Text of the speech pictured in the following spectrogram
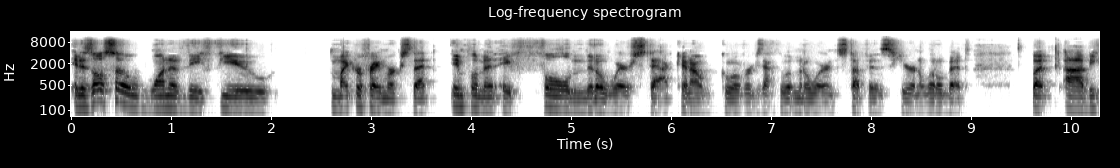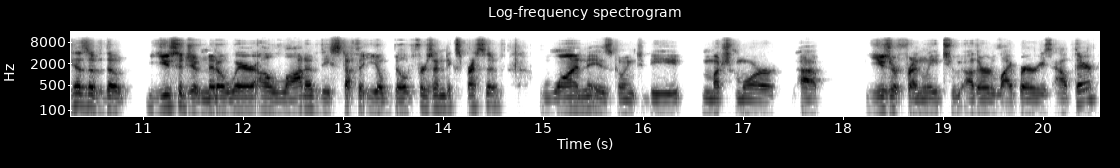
It is also one of the few micro frameworks that implement a full middleware stack, and I'll go over exactly what middleware and stuff is here in a little bit. But uh, because of the usage of middleware, a lot of the stuff that you'll build for Zend Expressive, one is going to be much more uh, user-friendly to other libraries out there,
